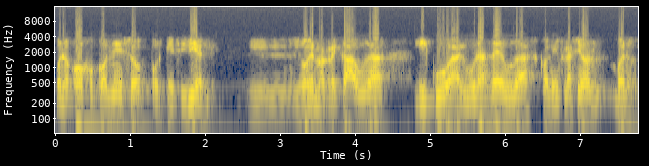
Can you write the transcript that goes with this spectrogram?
bueno, ojo con eso, porque si bien el, gobierno recauda, licúa algunas deudas con la inflación, bueno,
